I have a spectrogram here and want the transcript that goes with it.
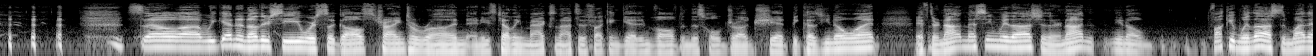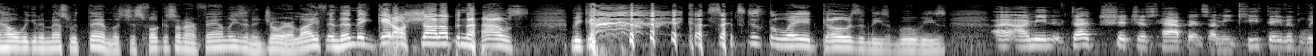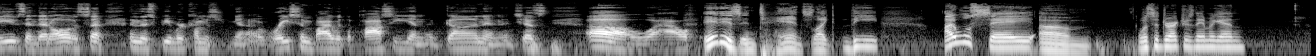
So uh, we get another scene where Seagal's trying to run, and he's telling Max not to fucking get involved in this whole drug shit because you know what? If they're not messing with us and they're not, you know, fucking with us, then why the hell are we going to mess with them? Let's just focus on our families and enjoy our life. And then they get all shot up in the house because because that's just the way it goes in these movies. I, I mean, that shit just happens. I mean, Keith David leaves, and then all of a sudden, and this beamer comes, you know, racing by with the posse and the gun, and it just, oh wow. It is intense. Like the, I will say, um, what's the director's name again?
